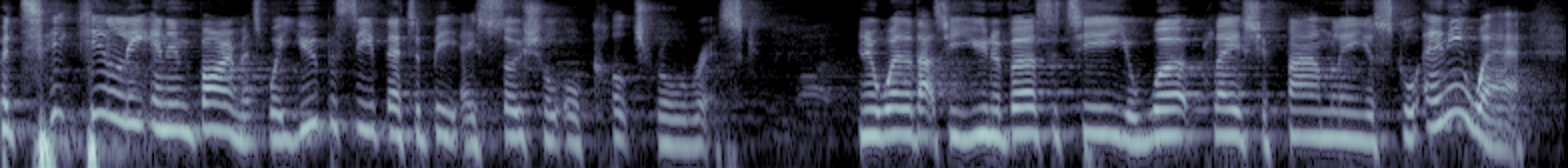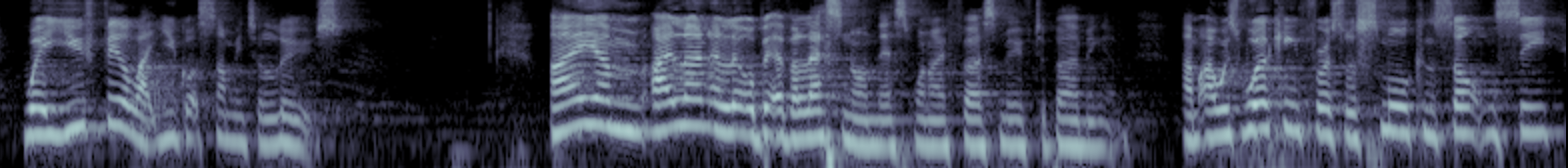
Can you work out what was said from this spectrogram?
particularly in environments where you perceive there to be a social or cultural risk. You know, whether that's your university, your workplace, your family, your school, anywhere where you feel like you've got something to lose. I, um, I learned a little bit of a lesson on this when I first moved to Birmingham. Um, I was working for a sort of small consultancy,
